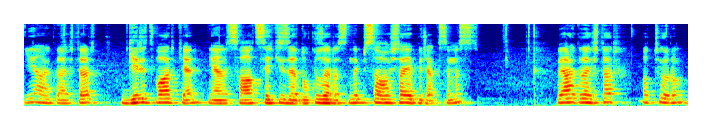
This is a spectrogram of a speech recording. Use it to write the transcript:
yine arkadaşlar Gerit varken yani saat 8 ile 9 arasında bir savaş daha yapacaksınız. Ve arkadaşlar atıyorum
